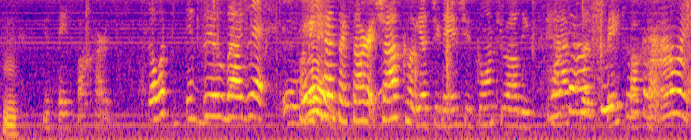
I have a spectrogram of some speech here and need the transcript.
Hmm. His baseball cards. So what's the big deal about that? Well, because I saw her at Shopko yesterday and she was going through all these packs of baseball cards.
